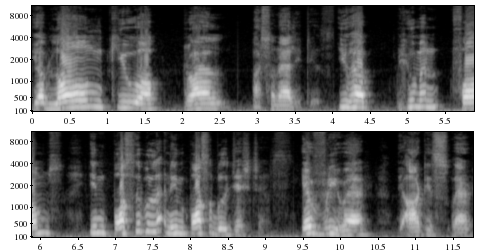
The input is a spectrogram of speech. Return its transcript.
you have long queue of royal personalities. You have human forms, impossible and impossible gestures. Everywhere the artists were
